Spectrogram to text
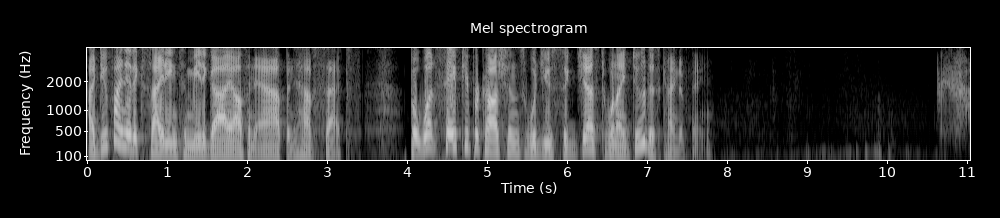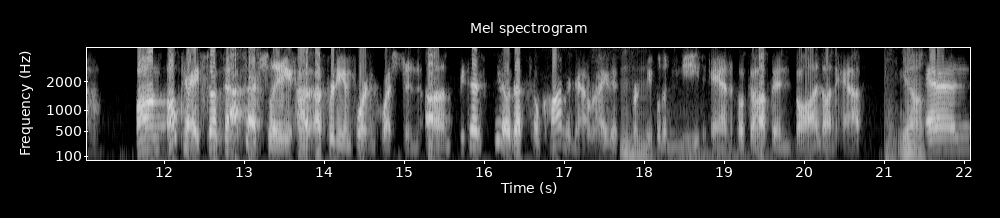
I do find it exciting to meet a guy off an app and have sex. But what safety precautions would you suggest when I do this kind of thing? Um, okay, so that's actually a, a pretty important question um, because you know that's so common now, right? It's for Mhm. people to meet and hook up and bond on apps, Yeah. and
